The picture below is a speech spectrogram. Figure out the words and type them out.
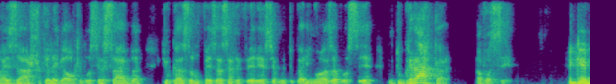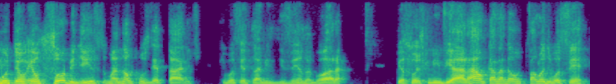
mas acho que é legal que você saiba que o Casão fez essa referência muito carinhosa a você, muito grata a você. Fiquei muito. Eu, eu soube disso, mas não com os detalhes que você está me dizendo agora. Pessoas que me enviaram. Ah, o Casagão falou de você,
